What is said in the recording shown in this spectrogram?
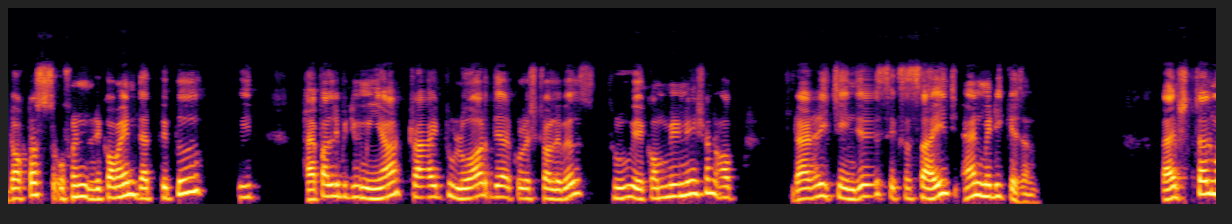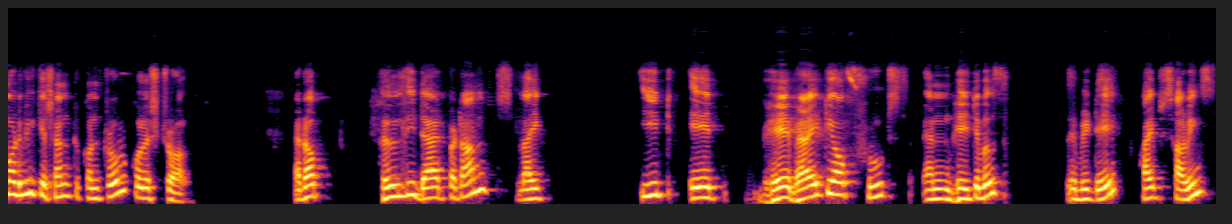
doctors often recommend that people with hyperlipidemia try to lower their cholesterol levels through a combination of dietary changes, exercise, and medication. Lifestyle modification to control cholesterol. Adopt healthy diet patterns like eat a variety of fruits and vegetables every day, five servings.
